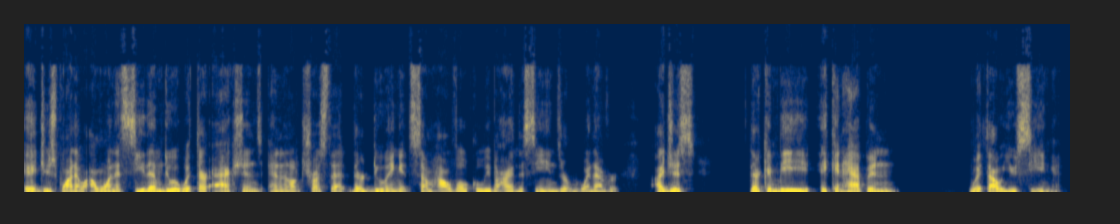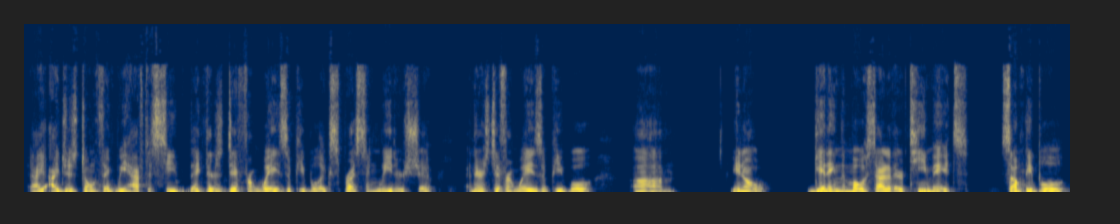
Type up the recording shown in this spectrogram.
It just want to, I want to see them do it with their actions and then I'll trust that they're doing it somehow vocally behind the scenes or whenever. I just, there can be, it can happen without you seeing it. I, I just don't think we have to see, like, there's different ways of people expressing leadership and there's different ways of people, um, you know, getting the most out of their teammates. Some people,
